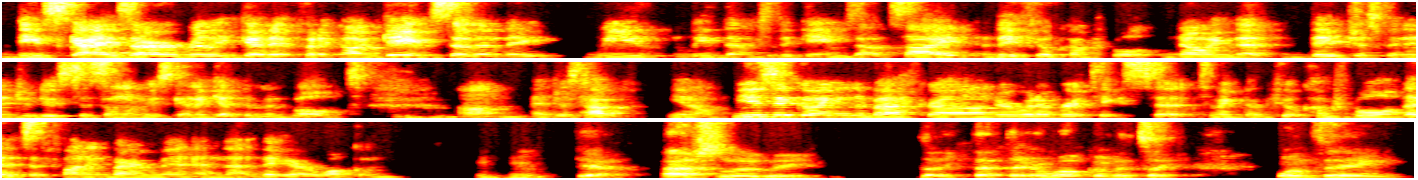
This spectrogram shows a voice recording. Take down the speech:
these guys are really good at putting on games. So then they we lead them to the games outside and they feel comfortable knowing that they've just been introduced to someone who's gonna get them involved. Um and just have, you know, music going in the background or whatever it takes to to make them feel comfortable, that it's a fun environment and that they are welcome. Mm-hmm. Yeah, absolutely. Like that they're welcome. It's like one thing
